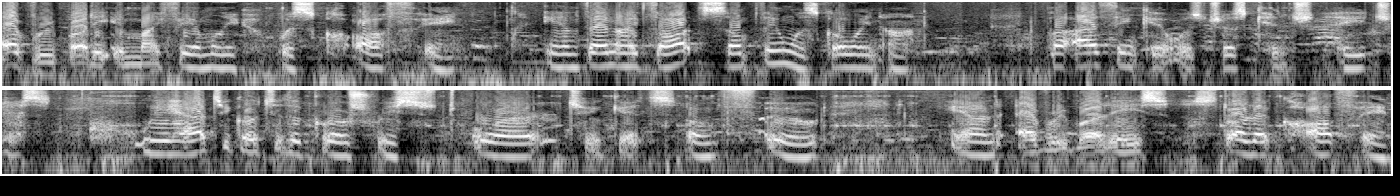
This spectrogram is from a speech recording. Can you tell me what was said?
Everybody in my family was coughing, and then I thought something was going on but I think it was just contagious. We had to go to the grocery store to get some food, and everybody started coughing.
